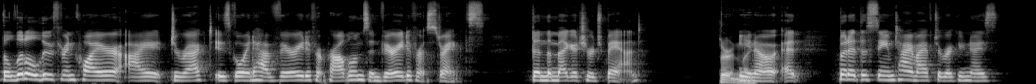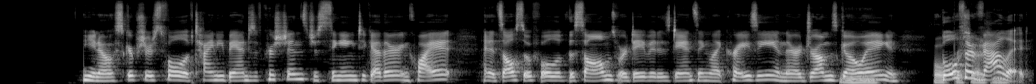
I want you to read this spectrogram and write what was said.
the little Lutheran choir I direct is going to have very different problems and very different strengths than the megachurch band. Certainly, you know, at, but at the same time, I have to recognize, you know, scripture's full of tiny bands of Christians just singing together in quiet, and it's also full of the Psalms where David is dancing like crazy and there are drums mm-hmm. going, mm-hmm. and Full both procession. are valid.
